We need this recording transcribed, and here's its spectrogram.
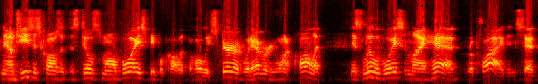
Now, Jesus calls it the still small voice. People call it the Holy Spirit, whatever you want to call it. This little voice in my head replied and said,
